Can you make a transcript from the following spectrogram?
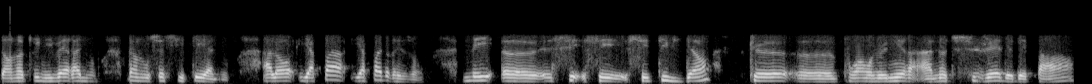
dans notre univers à nous, dans nos sociétés à nous. Alors, il n'y a, pas- a pas de raison. Mais euh, c'est- évident que, euh, pour en revenir à notre sujet de départ,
